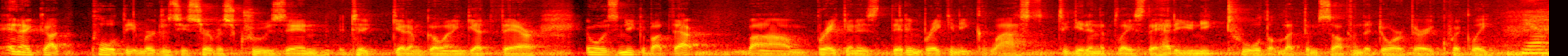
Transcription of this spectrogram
and I got pulled the emergency service crews in to get them going and get there. And what was unique about that um, break-in is they didn't break any glass to get in the place. They had a unique tool that let themselves in the door very quickly. Yeah.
